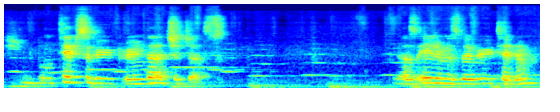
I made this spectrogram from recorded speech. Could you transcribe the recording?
Şimdi bunu tepsi büyüklüğünde açacağız. Biraz elimizle büyütelim.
